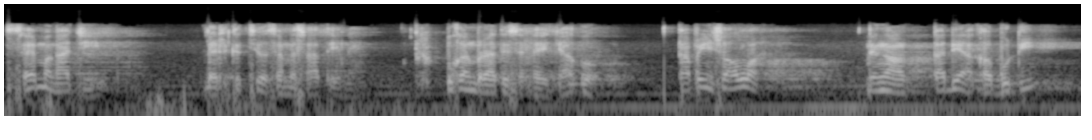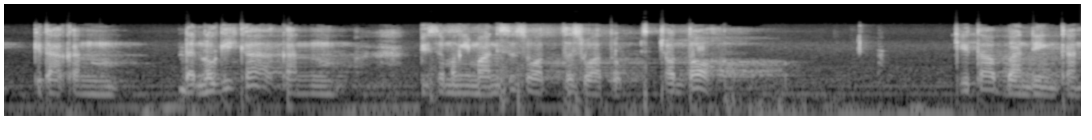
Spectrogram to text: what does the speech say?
Saya mengaji dari kecil sampai saat ini. Bukan berarti saya jago, tapi insya Allah dengan tadi akal budi kita akan dan logika akan bisa mengimani sesuatu. sesuatu. Contoh, kita bandingkan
